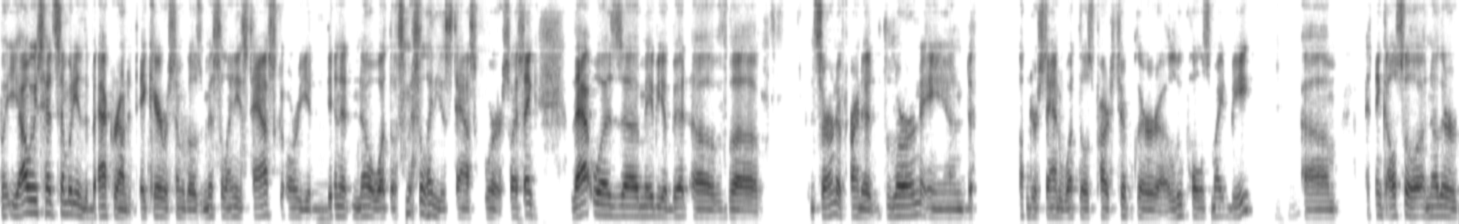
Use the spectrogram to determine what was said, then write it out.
But you always had somebody in the background to take care of some of those miscellaneous tasks, or you didn't know what those miscellaneous tasks were. So I think that was uh, maybe a bit of uh, concern of trying to learn and understand what those particular uh, loopholes might be. Mm-hmm. Um, I think also another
